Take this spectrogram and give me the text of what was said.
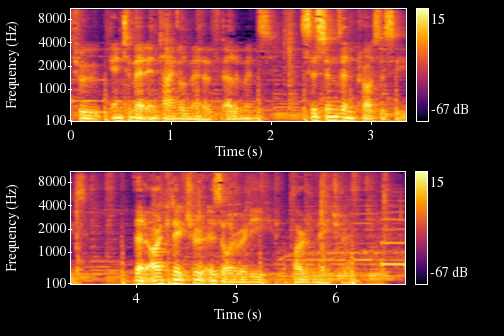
through intimate entanglement of elements, systems, and processes that architecture is already a part of nature.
